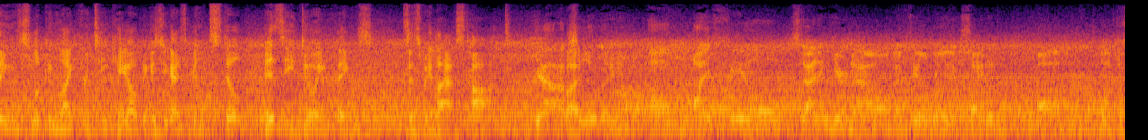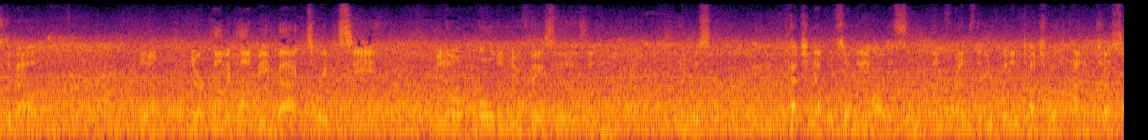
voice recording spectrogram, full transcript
things looking like for TKO? Because you guys have been still busy doing things since we last talked. Yeah, But- absolutely. Um, I feel standing here now. I feel really excited. Um, not just about you know New York Comic Con being back. It's great to see you know old and new faces and and just catching up with so many artists and, and friends that you've been in touch with, kind of just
